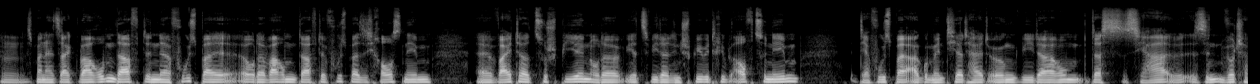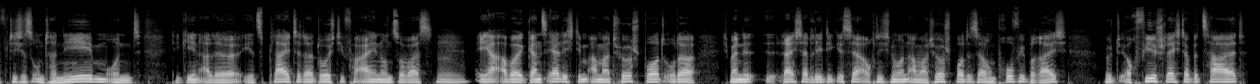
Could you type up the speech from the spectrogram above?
Hm. Dass man halt sagt, warum darf denn der Fußball oder warum darf der Fußball sich rausnehmen, äh, weiter zu spielen oder jetzt wieder den Spielbetrieb aufzunehmen? Der Fußball argumentiert halt irgendwie darum, dass es ja, es sind ein wirtschaftliches Unternehmen und die gehen alle jetzt pleite dadurch, die Vereine und sowas. Hm. Ja, aber ganz ehrlich, dem Amateursport oder ich meine, Leichtathletik ist ja auch nicht nur ein Amateursport, ist ja auch ein Profibereich, wird auch viel schlechter bezahlt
